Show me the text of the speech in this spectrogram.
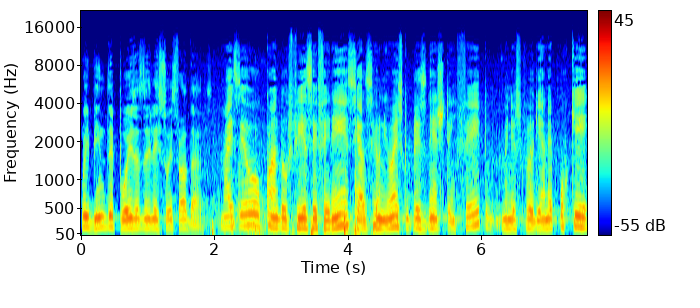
coibindo depois as eleições fraudadas. Mas eu, quando fiz referência às reuniões que o presidente tem feito, ministro Floriano, é porque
